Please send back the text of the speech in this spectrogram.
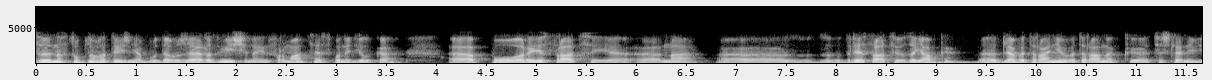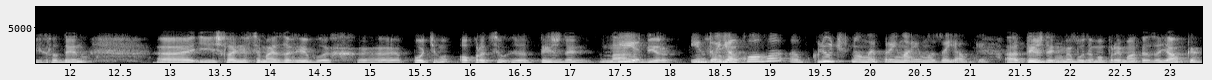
З наступного тижня буде вже розміщена інформація з понеділка по реєстрації на реєстрацію заявки для ветеранів, ветеранок, це членів їх родин і членів сімей загиблих. Е, Потім опрацю е, тиждень на І- збір І до якого е, включно ми приймаємо заявки. Е, Тиждень ми будемо приймати заявки,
